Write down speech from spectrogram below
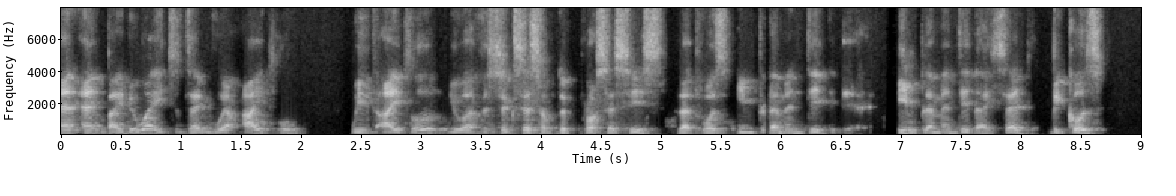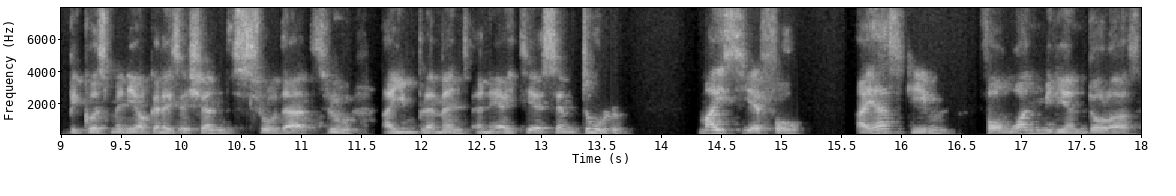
and, and by the way, it's the time we're ITIL. With ITIL, you have the success of the processes that was implemented implemented, I said, because because many organizations through that through I implement an AITSM tool. My CFO, I ask him for one million dollars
